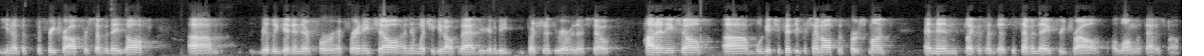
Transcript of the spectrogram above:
you know the, the free trial for seven days off. Um, really get in there for for NHL, and then once you get off of that, you're going to be pushing it through over there. So, Hot NHL um, will get you 50% off the first month, and then, like I said, the, the seven day free trial along with that as well.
